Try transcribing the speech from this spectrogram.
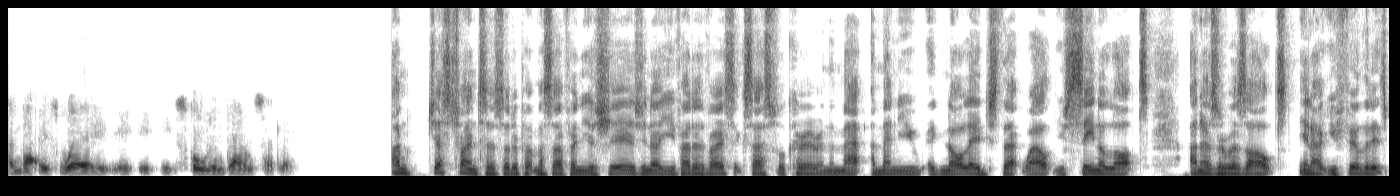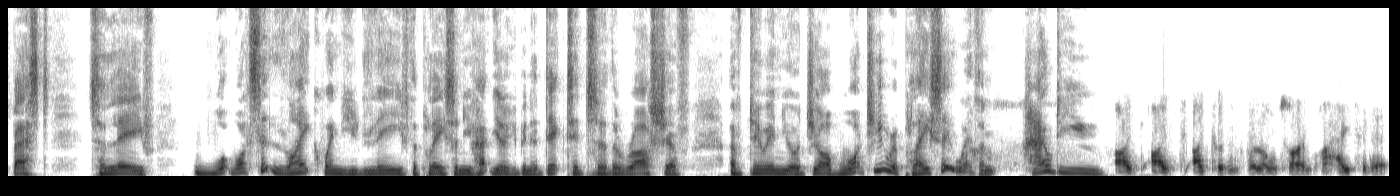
and that is where it, it, it's falling down, sadly. I'm just trying to sort of put myself in your shoes. You know, you've had a very successful career in the Met and then you acknowledge that, well, you've seen a lot. And as a result, you know, you feel that it's best to leave. What, what's it like when you leave the police and you've had, you know, you've been addicted to the rush of, of doing your job? What do you replace it with? And how do you? I, I, I couldn't for a long time. I hated it.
